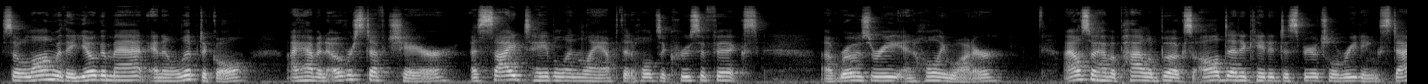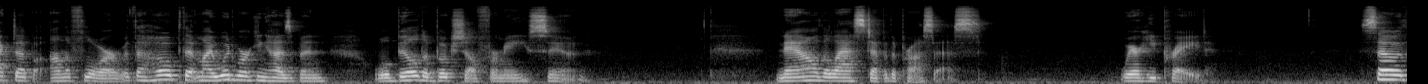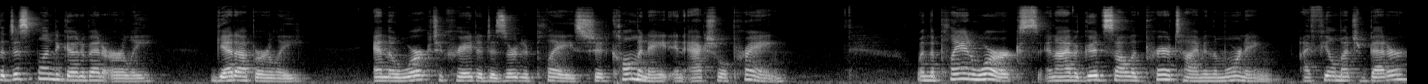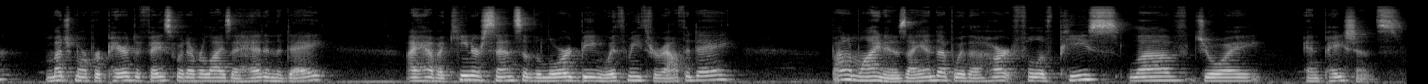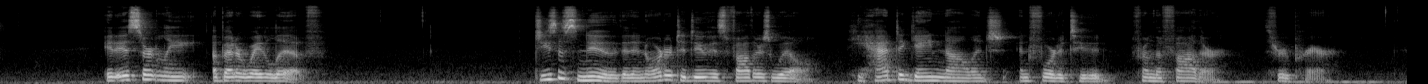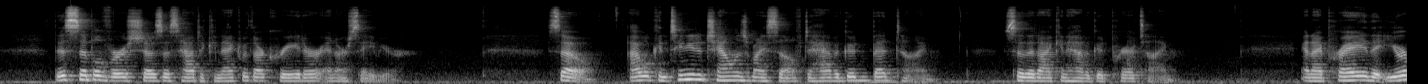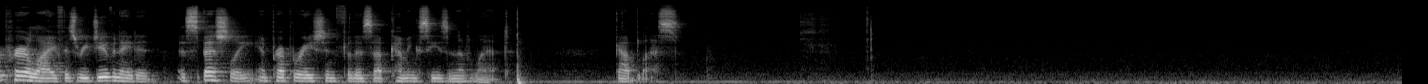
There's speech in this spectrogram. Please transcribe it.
So, along with a yoga mat and an elliptical, I have an overstuffed chair, a side table and lamp that holds a crucifix, a rosary, and holy water, I also have a pile of books, all dedicated to spiritual reading, stacked up on the floor with the hope that my woodworking husband will build a bookshelf for me soon. Now, the last step of the process, where he prayed. So, the discipline to go to bed early, get up early, and the work to create a deserted place should culminate in actual praying when the plan works and I have a good solid prayer time in the morning, I feel much better, much more prepared to face whatever lies ahead in the day. I have a keener sense of the Lord being with me throughout the day. Bottom line is, I end up with a heart full of peace, love, joy, and patience. It is certainly a better way to live. Jesus knew that in order to do his Father's will, he had to gain knowledge and fortitude from the Father through prayer. This simple verse shows us how to connect with our Creator and our Savior. So, I will continue to challenge myself to have a good bedtime so that I can have a good prayer time. And I pray that your prayer life is rejuvenated, especially in preparation for this upcoming season of Lent. God bless.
